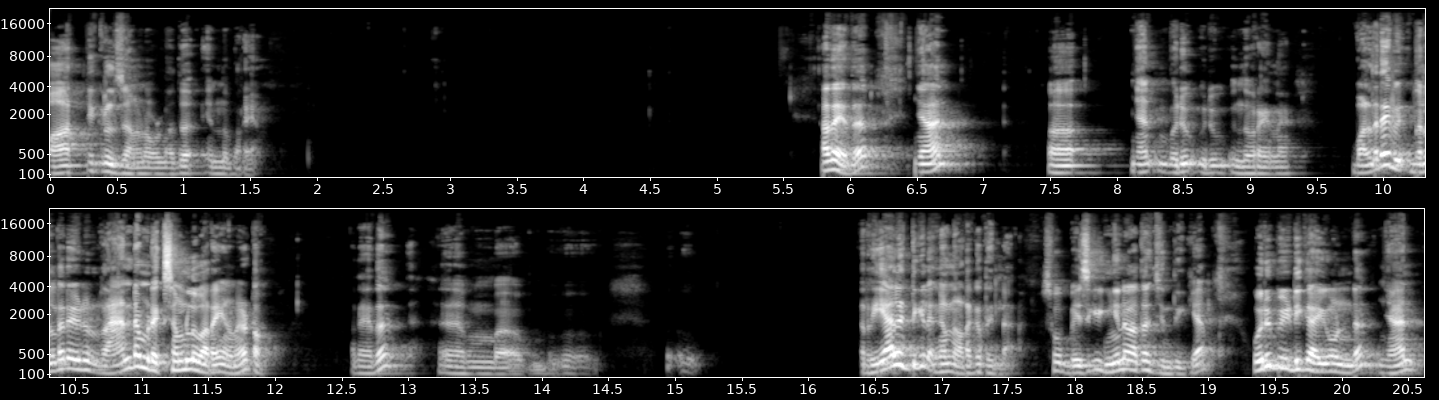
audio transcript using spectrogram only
പാർട്ടിക്കിൾസ് ആണുള്ളത് എന്ന് പറയാം. അതായത് ഞാൻ ഞാൻ ഒരു ഒരു എന്താ പറയുന്നത് വളരെ വളരെ ഒരു റാൻഡം എക്സാമ്പിൾ പറയുകയാണ് കേട്ടോ. അതായത് റിയാലിറ്റിയിൽ അങ്ങനെ നടക്കത്തില്ല. സോ ബേസിക്കലി ഇങ്ങനെ മാത്രം ചിന്തിക്കുക. ഒരു പിടി കൈകൊണ്ട് ഞാൻ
